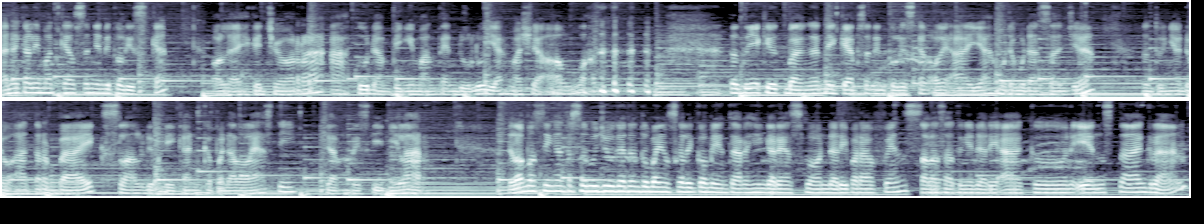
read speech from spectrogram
Ada kalimat caption yang dituliskan oleh Ayah Kejora Aku dampingi manten dulu ya Masya Allah Tentunya cute banget nih caption yang dituliskan oleh ayah Mudah-mudahan saja. Tentunya doa terbaik selalu diberikan kepada Lesti dan Rizky Bilar. Dalam postingan tersebut juga tentu banyak sekali komentar hingga respon dari para fans. Salah satunya dari akun Instagram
